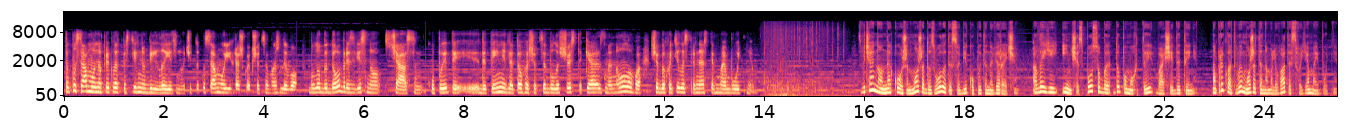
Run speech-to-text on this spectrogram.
таку саму, наприклад, постільну білизну чи таку саму іграшку, якщо це можливо, було би добре, звісно, з часом купити дитині для того, щоб це було щось таке з минулого, що би хотілося принести в майбутнє. Звичайно, не кожен може дозволити собі купити нові речі, але є й інші способи допомогти вашій дитині. Наприклад, ви можете намалювати своє майбутнє,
